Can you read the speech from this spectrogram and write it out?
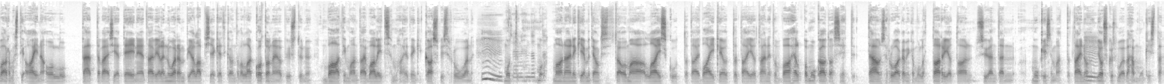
varmasti aina ollut päättäväisiä teinejä tai vielä nuorempia lapsia, ketkä on tavallaan kotona jo pystynyt vaatimaan tai valitsemaan jotenkin kasvisruuan. Mm, Mutta m- mä oon ainakin, en tiedä onko se sitä omaa laiskuutta tai vaikeutta tai jotain, että on vaan helppo mukautua siihen, että tämä on se ruoka, mikä mulle tarjotaan, syön tämän mukisematta. Tai no, mm. joskus voi vähän mukista.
